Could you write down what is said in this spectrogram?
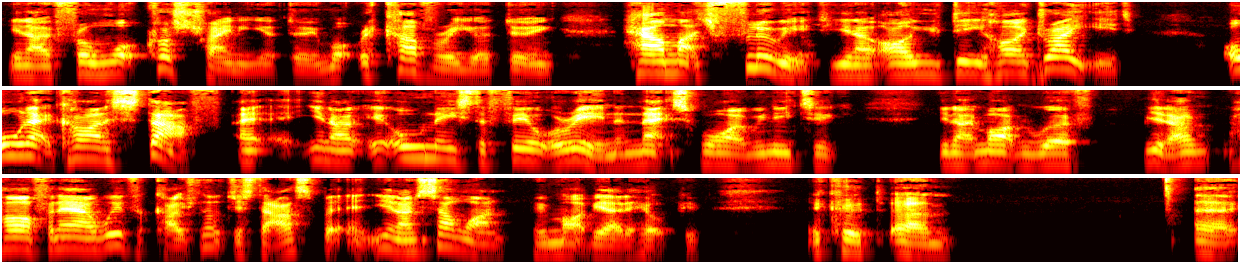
You know, from what cross training you're doing, what recovery you're doing, how much fluid, you know, are you dehydrated? All that kind of stuff. And, you know, it all needs to filter in. And that's why we need to, you know, it might be worth, you know, half an hour with a coach, not just us, but, you know, someone who might be able to help you. It could, um, uh,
